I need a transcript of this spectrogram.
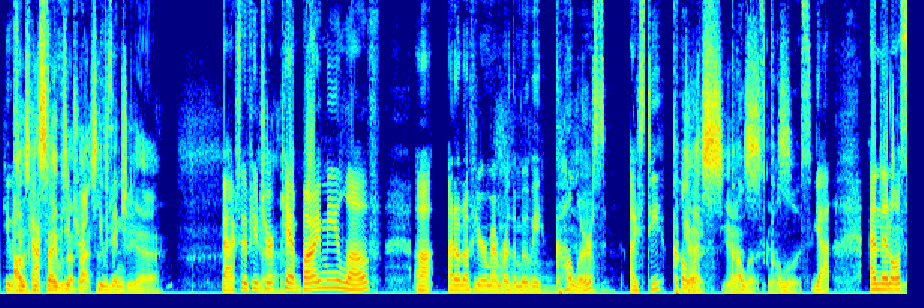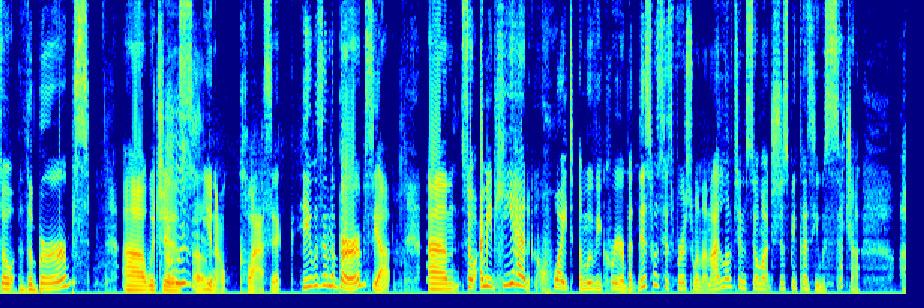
He was. I was going to say, was that Back to the he Future? yeah. Back to the Future. Yeah. Can't buy me love. Uh, I don't know if you remember the movie oh, Colors. Yeah. Ice T, colors, yes, yes, colors, yes. colors, yeah, and then also The Burbs, uh, which oh, is oh, yeah. you know classic. He was in the Burbs, yeah. Um, so I mean, he had quite a movie career, but this was his first one, and I loved him so much just because he was such a, a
